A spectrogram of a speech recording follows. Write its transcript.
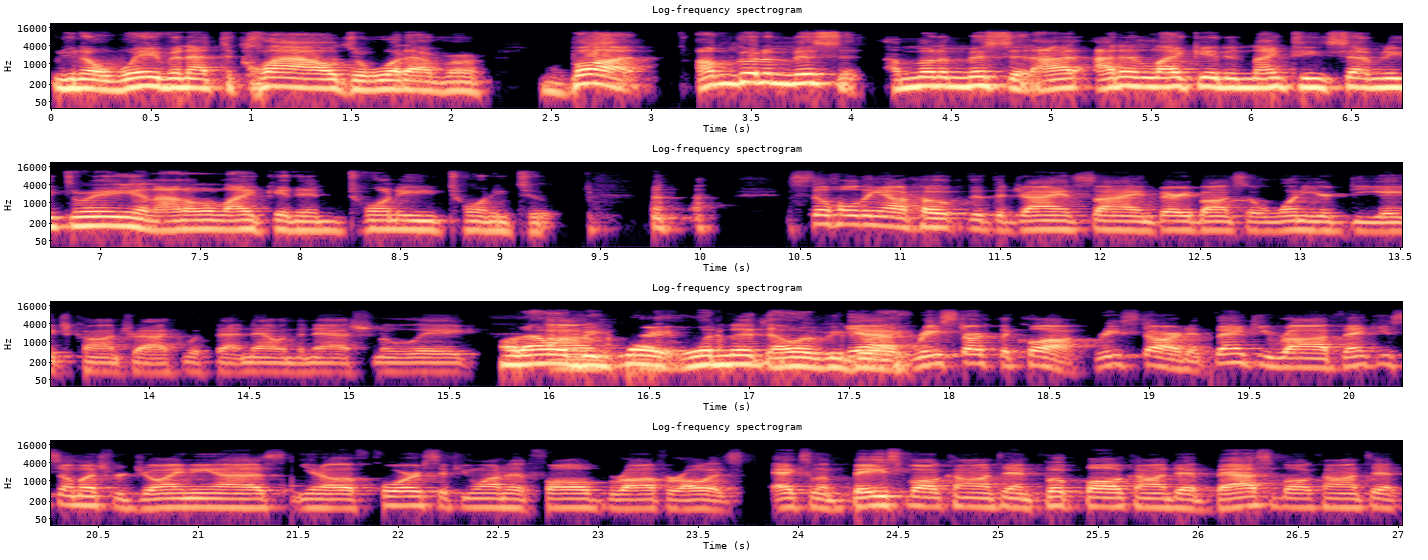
you know, waving at the clouds or whatever. But I'm gonna miss it. I'm gonna miss it. I, I didn't like it in 1973, and I don't like it in 2022. still holding out hope that the Giants sign Barry Bonds a one-year DH contract with that now in the National League. Oh, that would um, be great, wouldn't it? That would be yeah, great. restart the clock, restart it. Thank you, Rob. Thank you so much for joining us. You know, of course, if you want to follow Rob for all his excellent baseball content, football content, basketball content,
